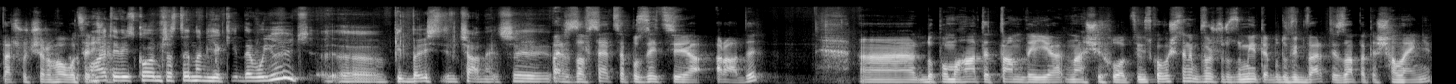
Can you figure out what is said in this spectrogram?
першочергово. Це Допомагаєте військовим частинам, які де воюють е, підбережчани, чи перш за все, це позиція ради. е, Допомагати там, де є наші хлопці. Військові частини, ви ж розумієте, я буду відверті, запити шалені.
